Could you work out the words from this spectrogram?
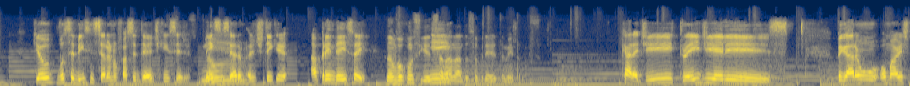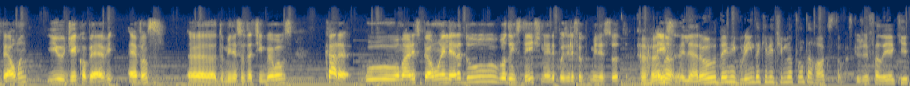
Que eu vou ser bem sincero, eu não faço ideia de quem seja. Bem não... sincero, a gente tem que aprender isso aí. Não vou conseguir adicionar e... nada sobre ele também, Thomas. Cara, de trade eles pegaram o Omar Spellman e o Jacob Evans, uh, do Minnesota Timberwolves. Cara, o Omar Spellman, ele era do Golden State, né? Depois ele foi pro Minnesota. Uhum, é isso, né? Ele era o Danny Green daquele time do Atlanta Hawks, mas que eu já falei aqui.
